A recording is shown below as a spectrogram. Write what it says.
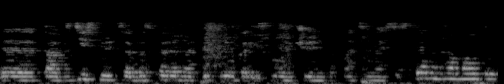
Е, Так, здійснюється безперервна підтримка існуючої інформаційної системи громади.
